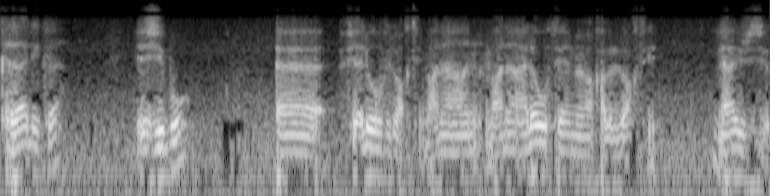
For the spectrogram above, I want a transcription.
كذلك يجب آه، فعله في الوقت. معناها معناها لو تيمم قبل الوقت لا يجزئ.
